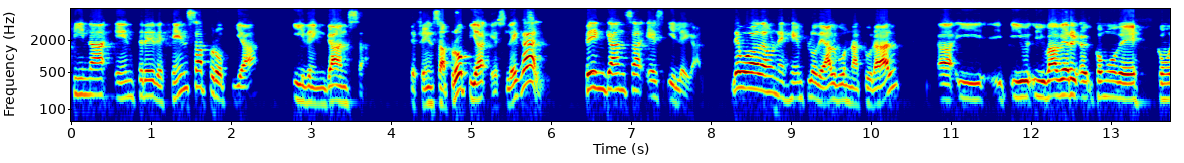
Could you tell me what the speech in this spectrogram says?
fina entre defensa propia y venganza. Defensa propia es legal, venganza es ilegal. Le voy a dar un ejemplo de algo natural ah, y, y- y- va a ver eh, cómo de, como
